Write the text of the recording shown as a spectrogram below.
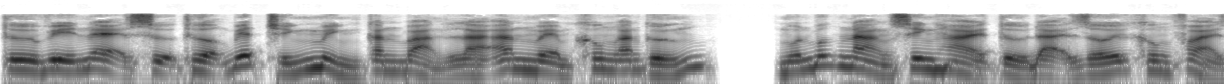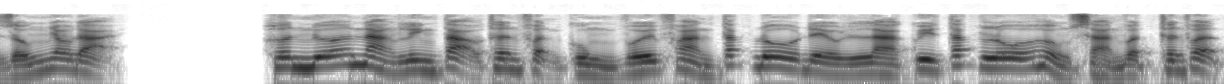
từ vì nệ sự thượng biết chính mình căn bản là ăn mềm không ăn cứng, muốn bức nàng sinh hài tử đại giới không phải giống nhau đại. Hơn nữa nàng linh tạo thân phận cùng với phản tắc đô đều là quy tắc lỗ hổng sản vật thân phận,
